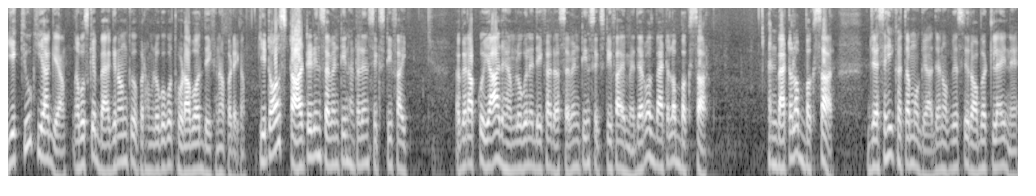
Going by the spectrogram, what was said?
ये क्यों किया गया? अब उसके बैकग्राउंड के ऊपर हम लोगों को थोड़ा बहुत देखना पड़ेगा। कि इट ऑल स्टार्टेड इन 1765 अगर आपको याद है, हम लोगों ने देखा था 1765 में there was battle of Buxar and battle of Buxar जैसे ही ख़त्म हो गया देन ऑब्वियसली रॉबर्ट लाई ने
